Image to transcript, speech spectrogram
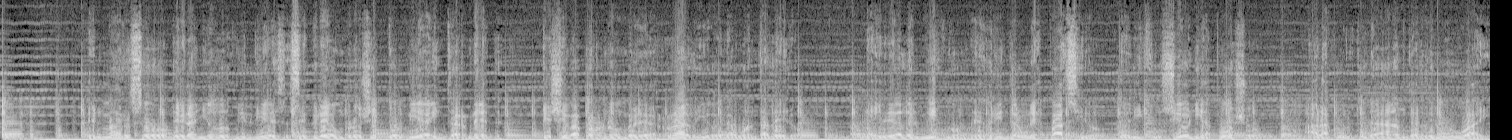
En marzo del año 2010 se crea un proyecto vía internet que lleva por nombre Radio El Aguantadero. La idea del mismo es brindar un espacio de difusión y apoyo a la cultura under del Uruguay.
